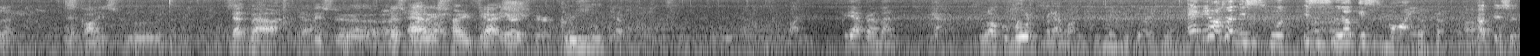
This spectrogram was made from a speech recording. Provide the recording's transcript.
The sky is blue and everything. That uh, Yeah. that is uh, That's air is very Yeah, fresh, air is very clean. Yeah. Iya, Braban. Ya. Dulu aku berapa? juga. Ya. Any house is smooth. Is slug is mooi. Dat is het.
